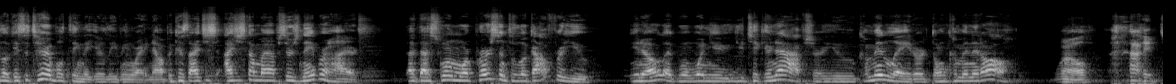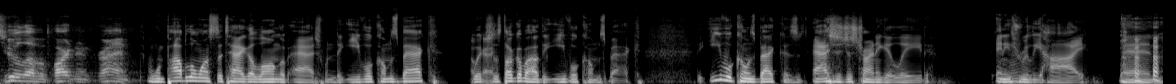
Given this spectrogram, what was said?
look, it's a terrible thing that you're leaving right now because I just, I just got my upstairs neighbor hired. That, that's one more person to look out for you. You know, like when, when you, you take your naps or you come in late or don't come in at all. Well, I do love a partner in crime. When Pablo wants to tag along with Ash when the evil comes back, which Okay. let's talk about how the evil comes back. The evil comes back because Ash is just trying to get laid, and he's really high. And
